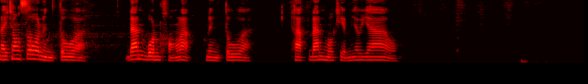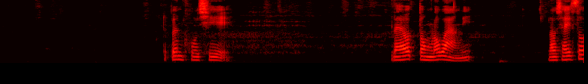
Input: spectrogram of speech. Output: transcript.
ในช่องโซ่หนึ่งตัว ด้านบนของหลักหนึ่งตัว ถักด้านหัวเข็มยาวๆ ดับเบิลโครเชต์แล้วตรงระหว่างนี้ เราใช้โซ่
